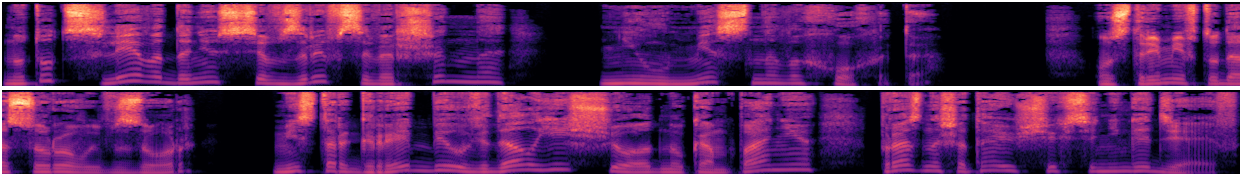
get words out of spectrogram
но тут слева донесся взрыв совершенно неуместного хохота. Устремив туда суровый взор, мистер Гребби увидал еще одну компанию праздно шатающихся негодяев,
